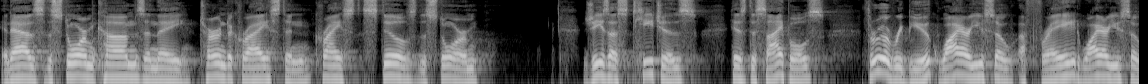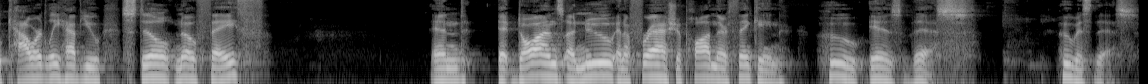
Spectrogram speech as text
And as the storm comes and they turn to Christ and Christ stills the storm, Jesus teaches his disciples through a rebuke, why are you so afraid? Why are you so cowardly? Have you still no faith? And it dawns anew and afresh upon their thinking who is this? Who is this?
